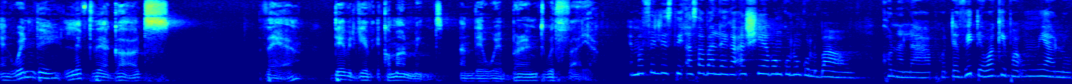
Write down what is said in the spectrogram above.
And when they left their gods there, David gave a commandment, and they were burnt with fire. emafilisti asabaleka ashiya bonkulunkulu bawo khona lapho davide wakhipha umyalo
